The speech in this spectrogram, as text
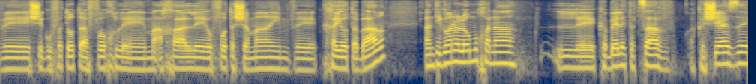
ושגופתו תהפוך למאכל אה, עופות השמיים וחיות הבר. אנטיגונה לא מוכנה לקבל את הצו הקשה הזה,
